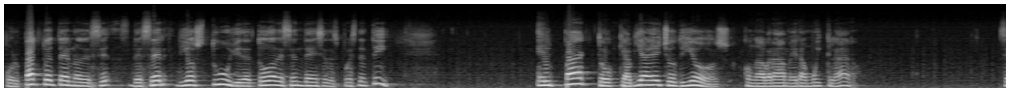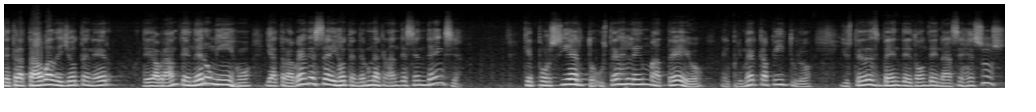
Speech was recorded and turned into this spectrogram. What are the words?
por pacto eterno de ser, de ser Dios tuyo y de toda descendencia después de ti. El pacto que había hecho Dios con Abraham era muy claro. Se trataba de yo tener de Abraham tener un hijo y a través de ese hijo tener una gran descendencia. Que por cierto, ustedes leen Mateo, el primer capítulo, y ustedes ven de dónde nace Jesús.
